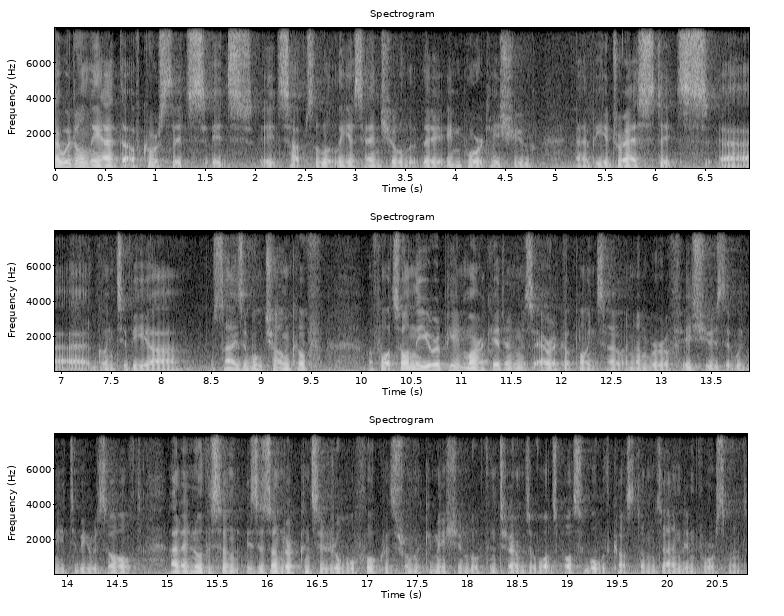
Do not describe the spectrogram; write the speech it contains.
I, would only add that, of course, it's, it's, it's absolutely essential that the import issue uh, be addressed. It's uh, going to be a sizable chunk of, of what's on the European market, and as Erica points out, a number of issues that would need to be resolved. And I know this un is, is under considerable focus from the Commission, both in terms of what's possible with customs and enforcement,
